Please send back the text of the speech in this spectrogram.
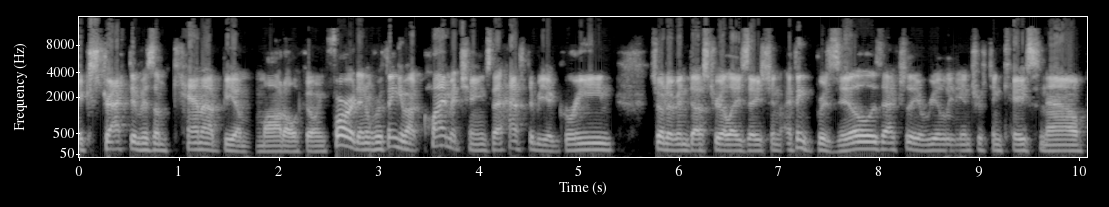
Extractivism cannot be a model going forward. And if we're thinking about climate change, that has to be a green sort of industrialization. I think Brazil is actually a really interesting case now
